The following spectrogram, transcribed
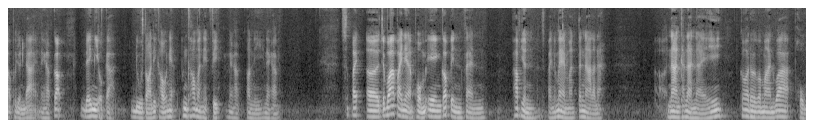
ภาพยนตร์ได้นะครับ ก็ได้มีโอกาสดูตอนที่เขาเนี่ยเพิ่งเข้ามา Netflix นะครับตอนนี้นะครับเออจะว่าไปเนี่ยผมเองก็เป็นแฟนภาพยนตร์สไปเดอร์แมนมาตั้งนานแล้วนะนานขนาดไหนก็โดยประมาณว่าผม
